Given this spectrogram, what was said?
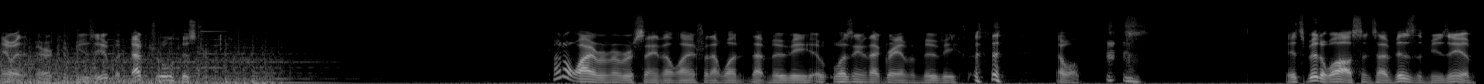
anyway, the American Museum of Natural History. Don't know why I remember saying that line from that one that movie. It wasn't even that great of a movie. oh well. it's been a while since I visited the museum.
